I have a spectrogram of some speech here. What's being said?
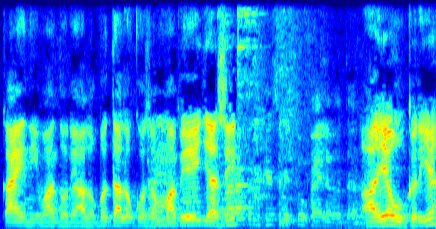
કાંઈ નહીં વાંધો નહીં. હાલો બધા લોકો જમવા બે ગયા છે. હા એવું કરીએ.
